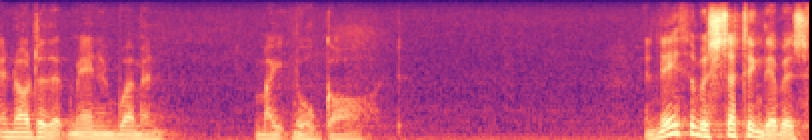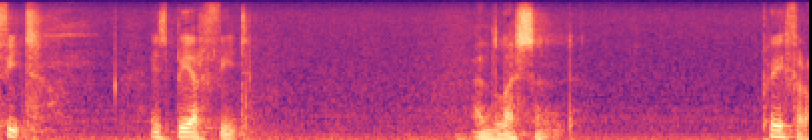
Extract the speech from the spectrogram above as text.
in order that men and women might know God. And Nathan was sitting there with his feet, his bare feet, and listened. Pray for him.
